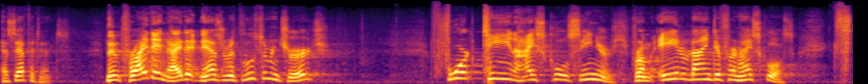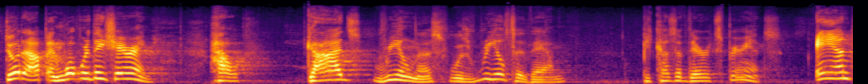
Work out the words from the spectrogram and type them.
as evidence. Then Friday night at Nazareth Lutheran Church, 14 high school seniors from eight or nine different high schools stood up, and what were they sharing? How God's realness was real to them because of their experience. And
